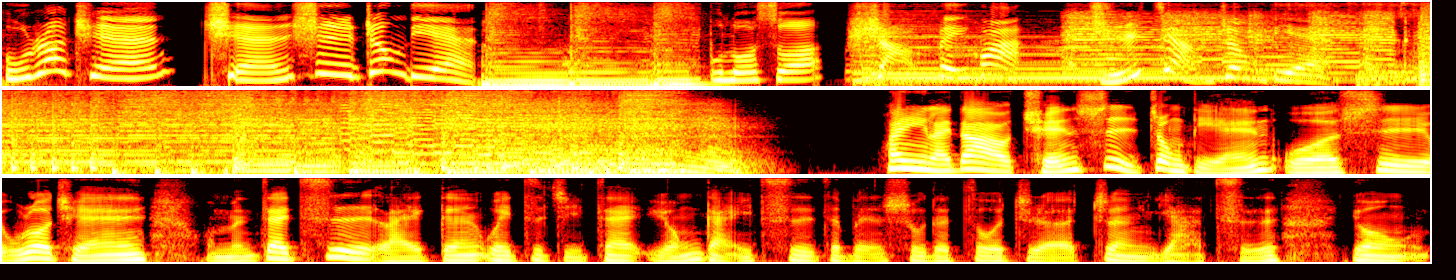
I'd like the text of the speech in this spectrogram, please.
吴若权，权式重点。不啰嗦，少废话，只讲重点。欢迎来到全市重点，我是吴若权。我们再次来跟《为自己再勇敢一次》这本书的作者郑雅慈用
